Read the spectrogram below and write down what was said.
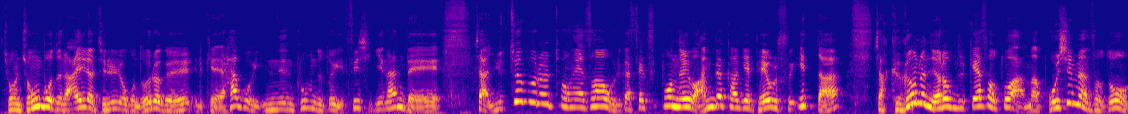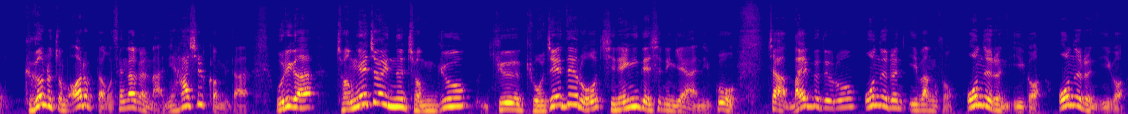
좋은 정보들을 알려드리려고 노력을 이렇게 하고 있는 부분들도 있으시긴 한데 자 유튜브를 통해서 우리가 색스폰을 완벽하게 배울 수 있다. 자 그거는 여러분들께서도 아마 보시면서도 그거는 좀 어렵다고 생각을 많이 하실 겁니다 우리가 정해져 있는 정규 그 교재대로 진행이 되시는 게 아니고 자 말 그대로 오늘은 이 방송 오늘은 이거 오늘은 이거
